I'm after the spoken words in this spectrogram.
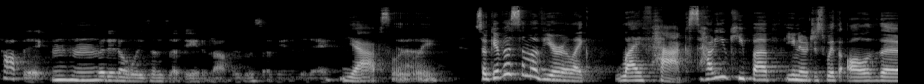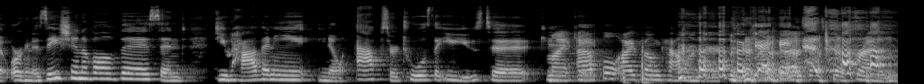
topic, Mm-hmm. but it always ends up being about business at the end of the day. Yeah, absolutely. So give us some of your like life hacks. How do you keep up, you know, just with all of the organization of all of this? And do you have any, you know, apps or tools that you use to keep My? Apple iPhone calendar Okay. best friend.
